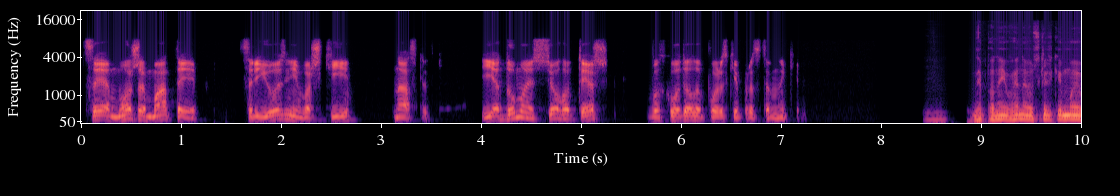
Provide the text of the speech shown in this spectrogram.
це може мати серйозні важкі наслідки. І я думаю, з цього теж виходили польські представники. Не, Пане Євгене, оскільки ми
